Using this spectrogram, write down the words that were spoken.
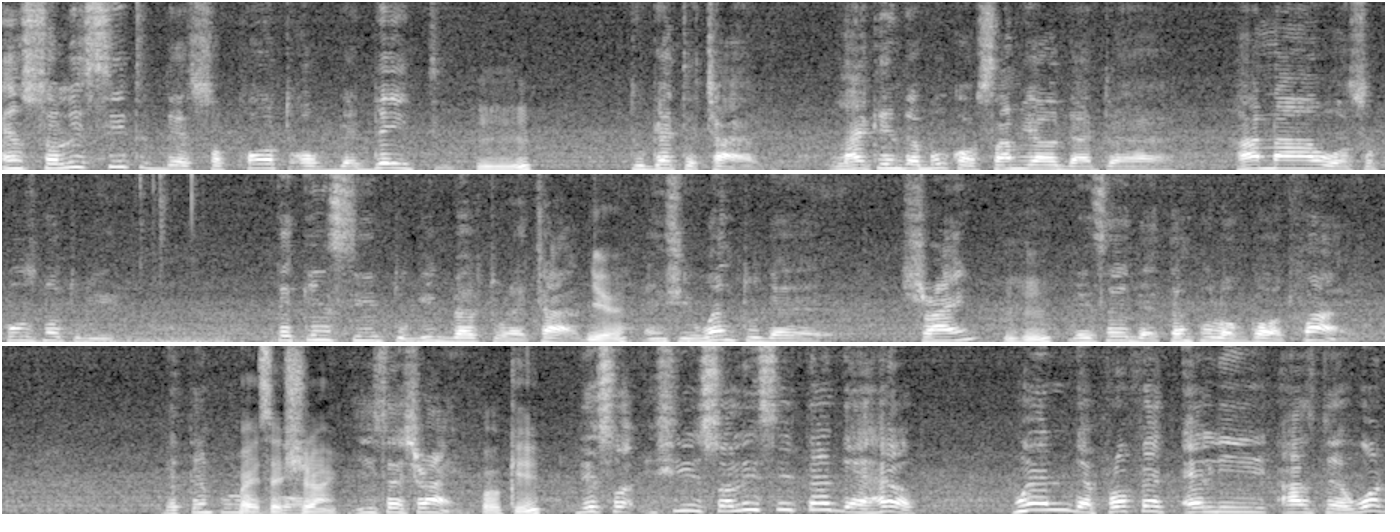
and solicit the support of the deity Mm-hmm. to get a child. Like in the book of Samuel, that uh, Hannah was supposed not to be taking seed to give birth to a child. Yeah. And she went to the shrine. Mm-hmm. They say the temple of God. Fine. The temple But it's a shrine. It's a shrine. Okay. They so, she solicited the help. When the prophet Eli asked her, What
